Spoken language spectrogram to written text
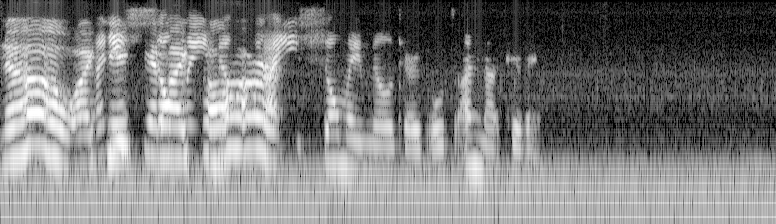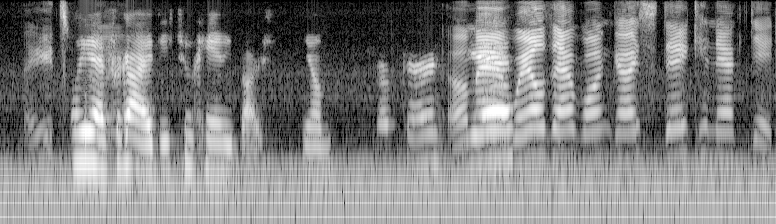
No, I, I can't need get so my many. Mil- car. I need so many military bolts. I'm not kidding. I need Oh yeah, I forgot. I need two candy bars. Yum. Turn. Oh yeah. man, will that one guy stay connected?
